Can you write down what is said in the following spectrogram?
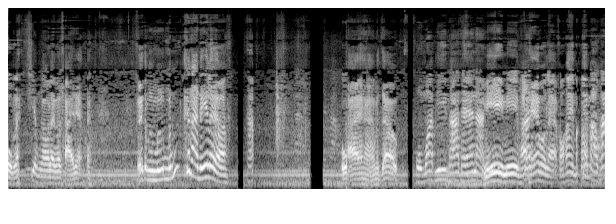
หกแล้วเชี่ยมเงเอาอะไรมาขายเนี่ย เฮ้ยแต่มันมึงมันขนาดนี้เลยเหรอครับโอ้ ตายหาพระเจ้า ผมว่าพี่พระแท้น่ะมีมีพาแท้หมดแหละเขาให้มา พี่เหมาค่า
